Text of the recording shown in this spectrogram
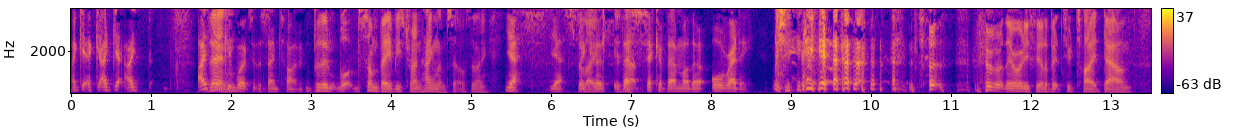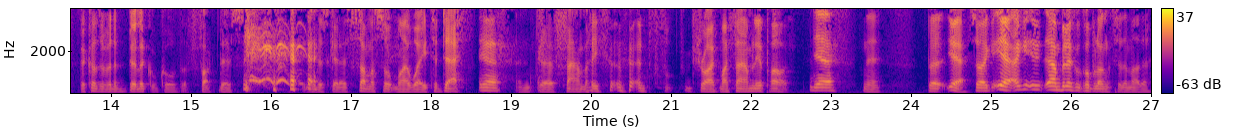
I get. I get. I. I Then- think it works at the same time. But then what some babies try and hang themselves, don't they? Yes. Yes. So, because is they're that- sick of their mother already. they already feel a bit too tied down because of an umbilical cord. But fuck this. I'm just going to somersault my way to death Yeah. and uh, family and f- drive my family apart. Yeah. Yeah. But yeah, so I, yeah, I, the umbilical cord belongs to the mother,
